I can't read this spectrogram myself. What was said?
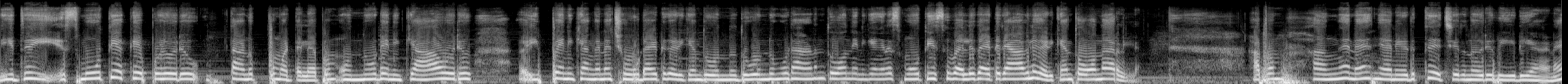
ഇത് സ്മൂത്തി ഒക്കെ എപ്പോഴും ഒരു തണുപ്പ് മട്ടല്ലേ? അപ്പം ഒന്നുകൂടെ എനിക്ക് ആ ഒരു ഇപ്പം എനിക്ക് അങ്ങനെ ചൂടായിട്ട് കഴിക്കാൻ തോന്നുന്നത് കൊണ്ടും കൂടെ ആണെന്ന് തോന്നുന്നു. എനിക്ക് അങ്ങനെ സ്മൂത്തീസ് വലുതായിട്ട് രാവിലെ കഴിക്കാൻ തോന്നാറില്ല. അപ്പം അങ്ങനെ ഞാൻ എടുത്തു വെച്ചിരുന്ന ഒരു വീഡിയോ ആണ്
